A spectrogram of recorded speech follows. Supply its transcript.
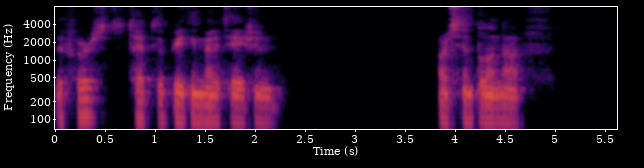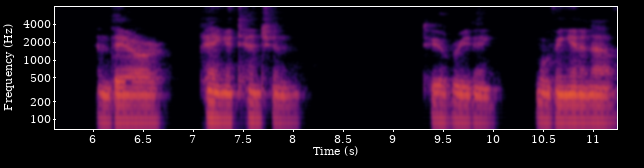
the first types of breathing meditation are simple enough, and they are paying attention to your breathing, moving in and out,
